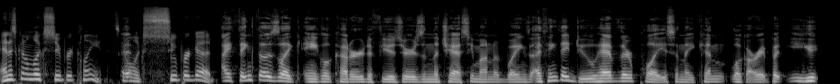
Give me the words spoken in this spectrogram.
and it's gonna look super clean. It's Uh, gonna look super good. I think those like ankle cutter diffusers and the chassis mounted wings, I think they do have their place and they can look all right. But you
